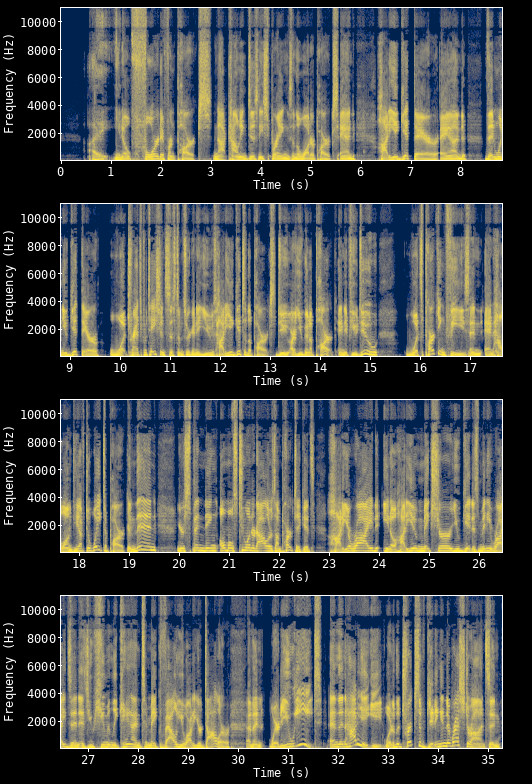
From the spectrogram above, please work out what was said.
You know, four different parks, not counting Disney Springs and the water parks. And how do you get there? And then when you get there, what transportation systems are going to use? How do you get to the parks? Do are you going to park? And if you do, what's parking fees and and how long do you have to wait to park? And then you're spending almost $200 on park tickets. How do you ride? You know how do you make sure you get as many rides in as you humanly can to make value out of your dollar? And then where do you eat? And then how do you eat? What are the tricks of getting into restaurants? And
